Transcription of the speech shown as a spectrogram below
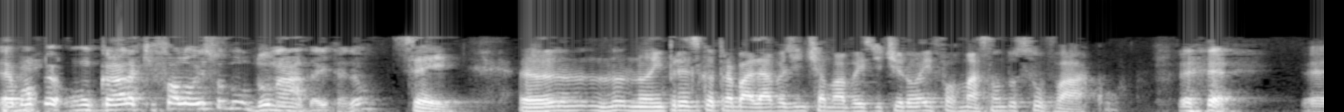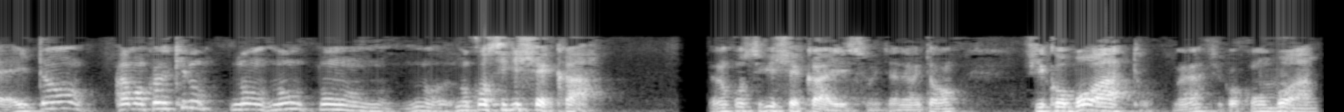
é uma, um cara que falou isso do, do nada, entendeu? Sei. Uh, na empresa que eu trabalhava, a gente chamava isso de tirou a informação do sovaco. É, é, então, é uma coisa que não, não, não, não, não consegui checar. Eu não consegui checar isso, entendeu? Então, ficou boato, né? Ficou com um uhum. boato.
